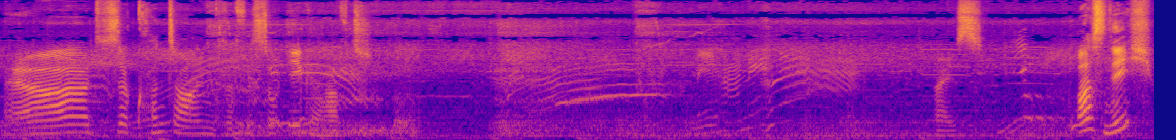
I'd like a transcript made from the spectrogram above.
Ja, dieser Konterangriff ist so ekelhaft. Nice. Was, nicht?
